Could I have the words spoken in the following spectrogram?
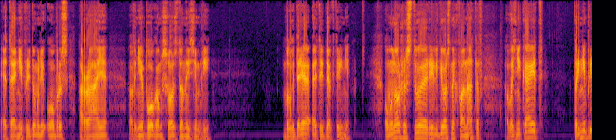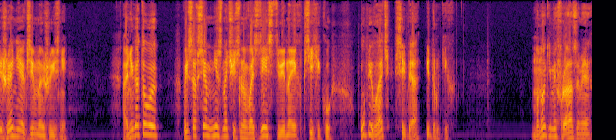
Это они придумали образ рая вне Богом созданной земли. Благодаря этой доктрине у множества религиозных фанатов – возникает пренебрежение к земной жизни. Они готовы при совсем незначительном воздействии на их психику убивать себя и других. Многими фразами,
